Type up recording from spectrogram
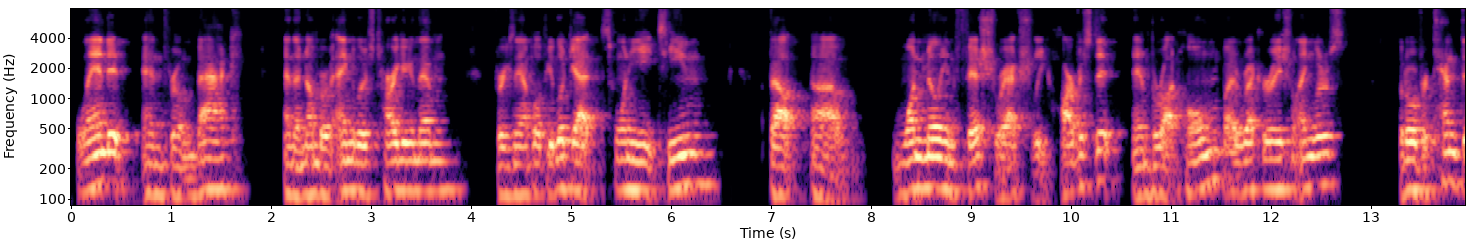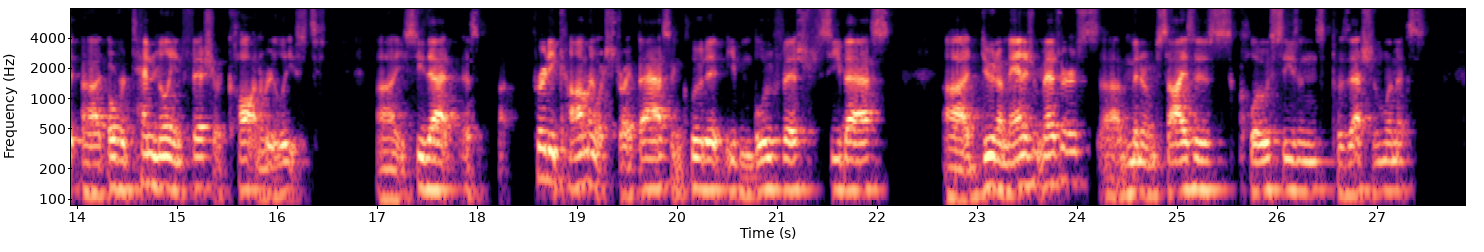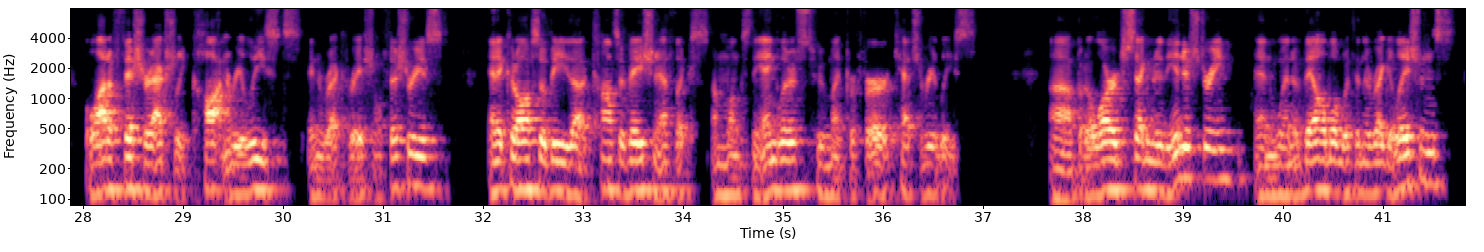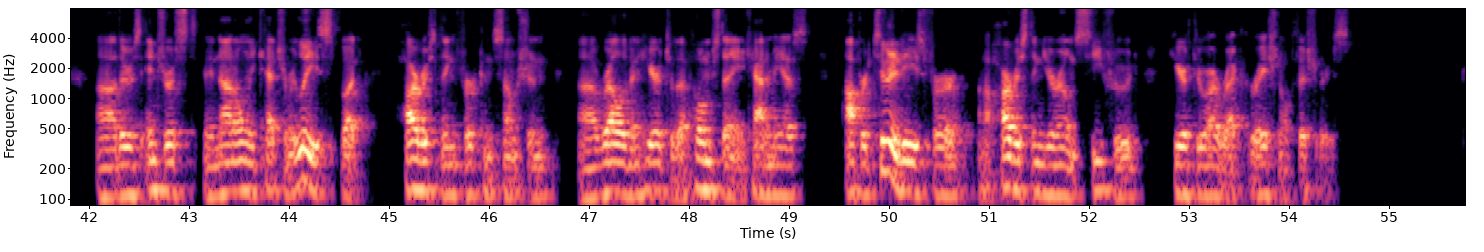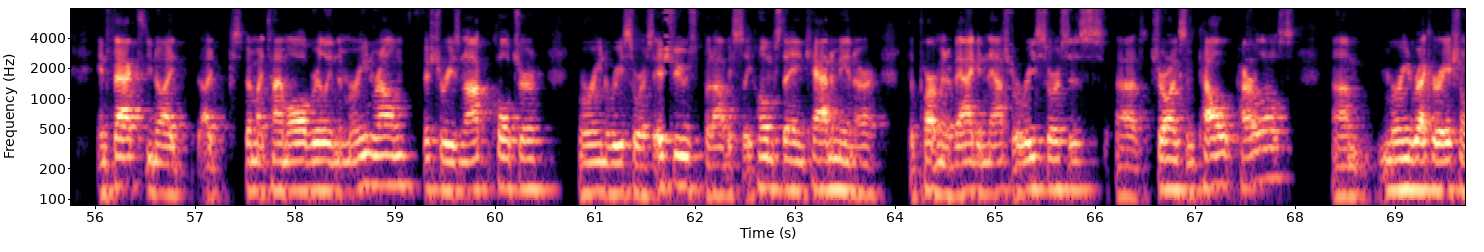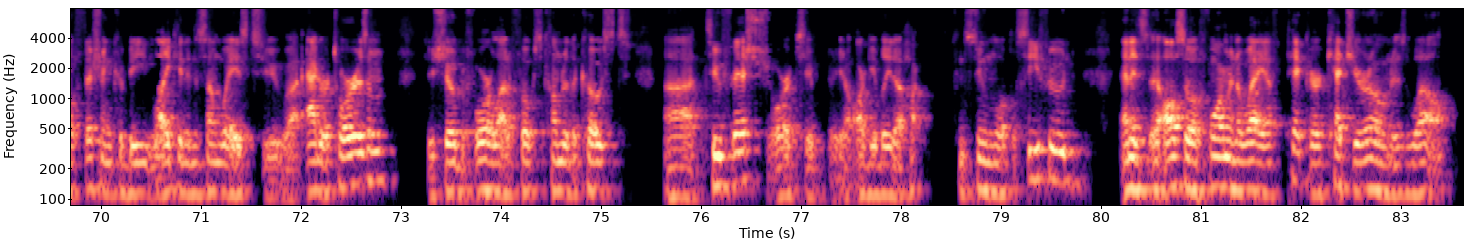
landed and thrown back and the number of anglers targeting them. For example, if you look at 2018, about uh, 1 million fish were actually harvested and brought home by recreational anglers, but over 10, uh, over 10 million fish are caught and released. Uh, you see that as pretty common with striped bass included, even bluefish, sea bass, uh, due to management measures, uh, minimum sizes, close seasons, possession limits, a lot of fish are actually caught and released in recreational fisheries. And it could also be the conservation ethics amongst the anglers who might prefer catch and release. Uh, but a large segment of the industry, and when available within the regulations, uh, there's interest in not only catch and release, but harvesting for consumption, uh, relevant here to the Homesteading Academy as opportunities for uh, harvesting your own seafood here through our recreational fisheries. In fact, you know, I, I spend my time all really in the marine realm, fisheries and aquaculture, marine resource issues, but obviously Homestay Academy and our Department of Ag and Natural Resources, uh, drawing some parallels. Um, marine recreational fishing could be likened in some ways to uh, agritourism. To show before, a lot of folks come to the coast uh, to fish or to, you know, arguably to consume local seafood. And it's also a form and a way of pick or catch your own as well.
